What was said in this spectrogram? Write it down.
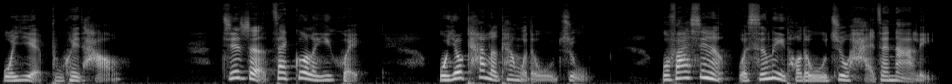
我也不会逃。接着，再过了一会，我又看了看我的无助，我发现我心里头的无助还在那里。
